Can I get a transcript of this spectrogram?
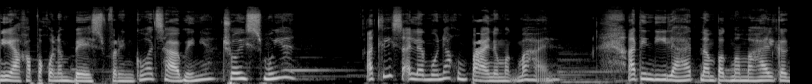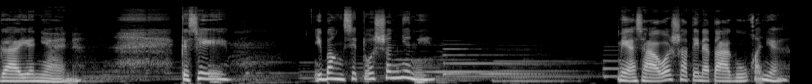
Niyakap ako ng best friend ko at sabi niya, choice mo yan. At least alam mo na kung paano magmahal. At hindi lahat ng pagmamahal kagaya niyan. Kasi, ibang sitwasyon yan eh. May asawa siya, tinatago ka niya.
